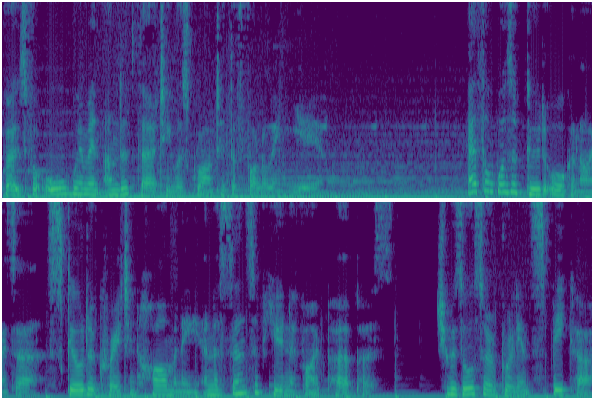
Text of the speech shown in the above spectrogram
Votes for all women under 30 was granted the following year. Ethel was a good organiser, skilled at creating harmony and a sense of unified purpose. She was also a brilliant speaker,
